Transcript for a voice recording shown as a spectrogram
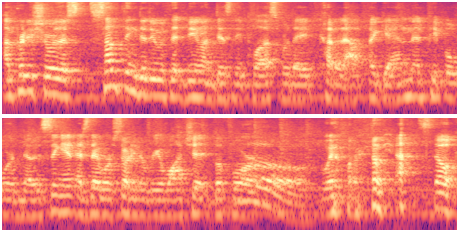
I'm pretty sure there's something to do with it being on Disney Plus where they cut it out again and people were noticing it as they were starting to rewatch it before. Oh. Wait, yeah, so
